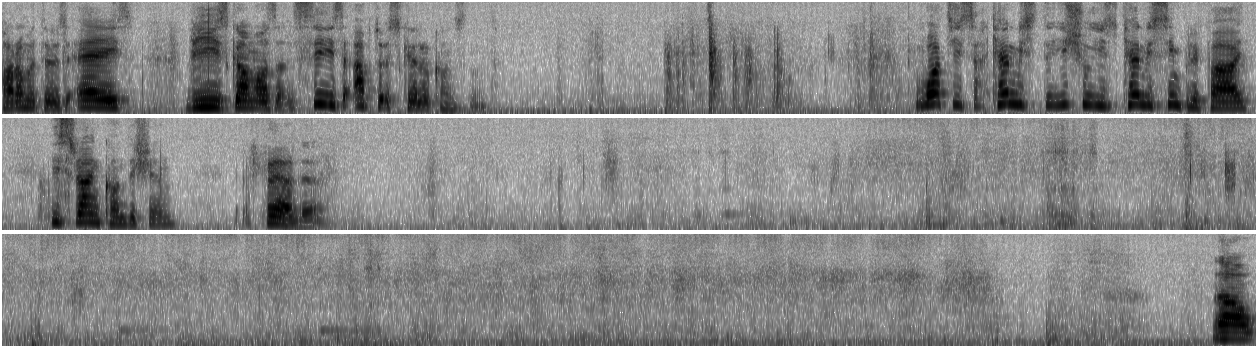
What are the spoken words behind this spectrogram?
parameters a's, b's, gammas, and c's up to a scalar constant. What is can we the issue is can we simplify this rank condition further? Now,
